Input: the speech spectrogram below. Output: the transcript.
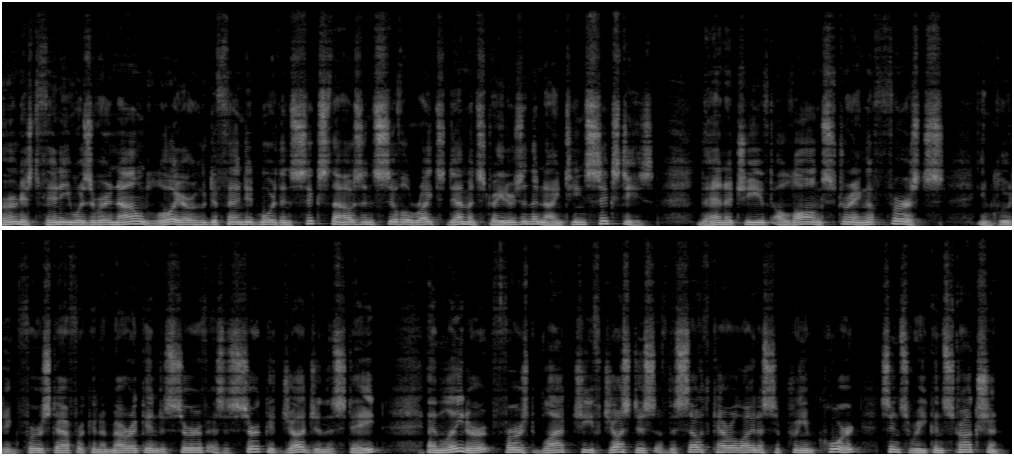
Ernest Finney was a renowned lawyer who defended more than 6,000 civil rights demonstrators in the 1960s, then achieved a long string of firsts, including first African American to serve as a circuit judge in the state, and later first black Chief Justice of the South Carolina Supreme Court since Reconstruction.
